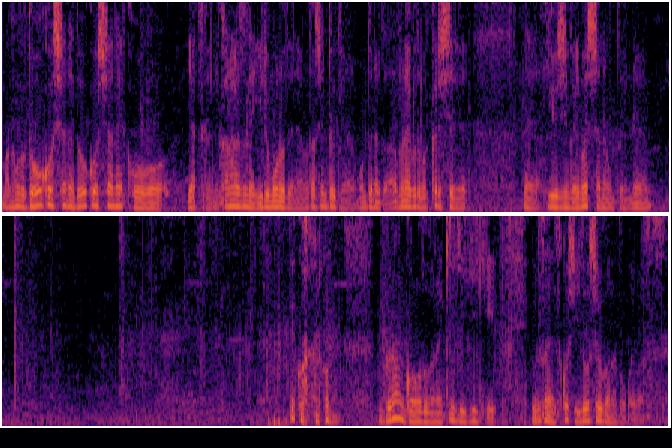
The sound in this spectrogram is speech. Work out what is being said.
まあ、本当同行したね、同行したね、こう、やつがね、必ずね、いるものでね、私の時は本当になんか危ないことばっかりしてる、ね、友人がいましたね、本当にね。結構あの、ブランコの音がね、キーキーキーキーうるさいので少し移動しようかなと思います。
